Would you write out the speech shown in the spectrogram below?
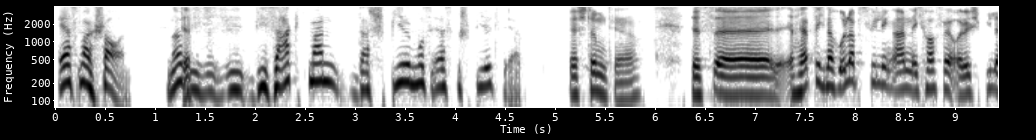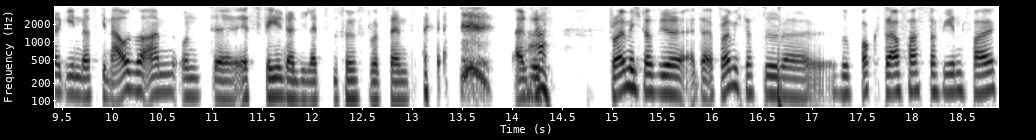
erstmal schauen. Ne? Wie, wie, wie sagt man, das Spiel muss erst gespielt werden? Das stimmt, ja. Das äh, hört sich nach Urlaubsfeeling an. Ich hoffe, eure Spieler gehen das genauso an und äh, es fehlen dann die letzten fünf Prozent. also ah. ich freue mich, dass ihr, da freue mich, dass du da so Bock drauf hast auf jeden Fall.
